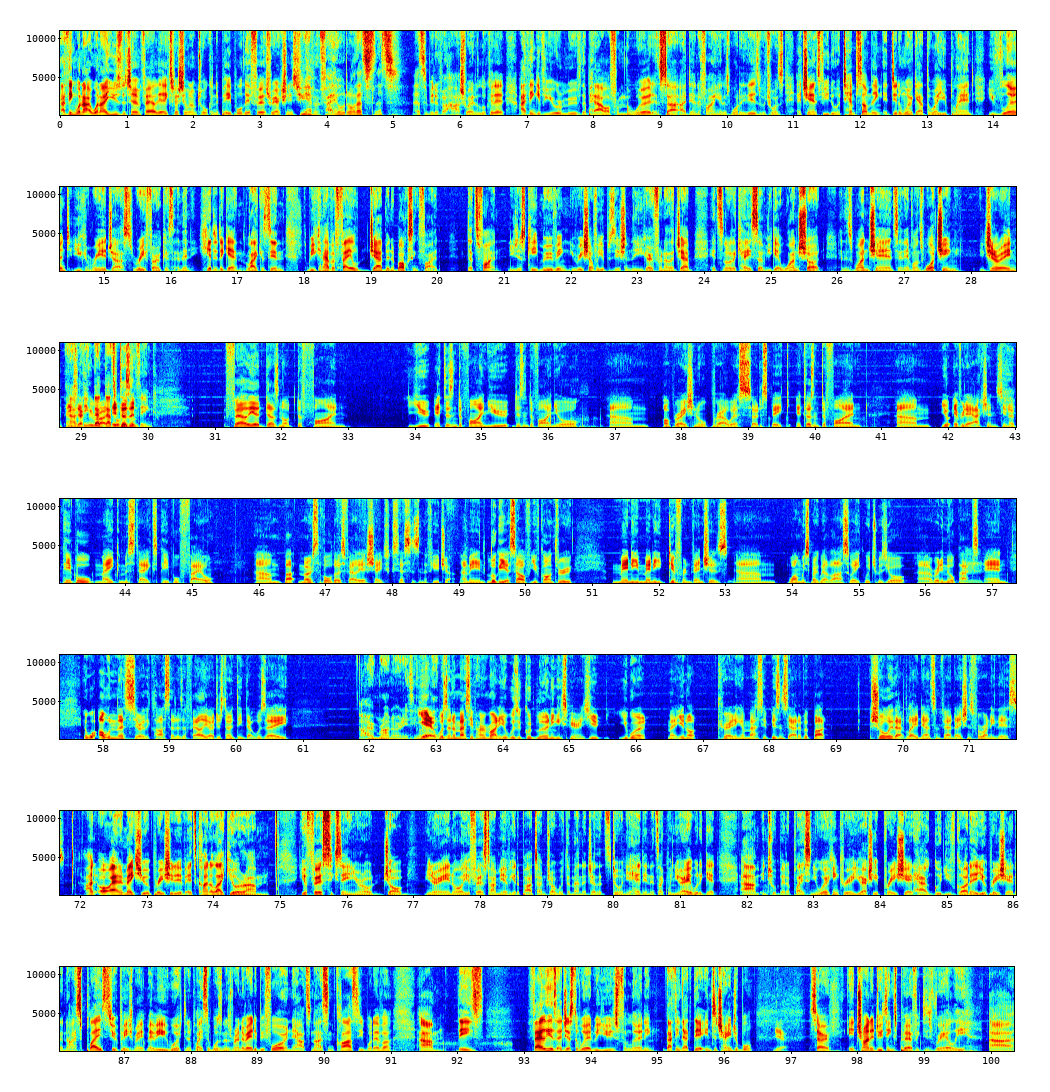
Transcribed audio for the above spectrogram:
I think when I when I use the term failure, especially when I'm talking to people, their first reaction is, "You haven't failed." Oh, that's that's that's a bit of a harsh way to look at it. I think if you remove the power from the word and start identifying it as what it is, which was a chance for you to attempt something, it didn't work out the way you planned. You've learned, you can readjust, refocus, and then hit it again. Like it's in, you can have a failed jab in a boxing fight. That's fine. You just keep moving. You reshuffle your position, then you go for another jab. It's not a case of you get one shot and there's one chance and everyone's watching. Do you know what I mean? And I Exactly think that, right. that's It what people doesn't- think. failure does not define you it doesn't define you doesn't define your um, operational prowess so to speak it doesn't define um, your everyday actions you know people make mistakes people fail um, but most of all those failures shape successes in the future i mean look at yourself you've gone through many many different ventures um, one we spoke about last week which was your uh, ready meal packs Mm. and it w- I wouldn't necessarily class that as a failure. I just don't think that was a A home run or anything yeah, like that. it wasn't a massive home run. It was a good learning experience. You you weren't mate, you're not creating a massive business out of it, but surely that laid down some foundations for running this. I, oh, and it makes you appreciative. It's kind of like your um your first sixteen year old job, you know, in or your first time you ever get a part time job with the manager that's doing your head in. It's like when you're able to get um into a better place in your working career, you actually appreciate how good you've got it. You appreciate a nice place. You appreciate maybe you worked in a place that wasn't as renovated before, and now it's nice and classy. Whatever. Um, these failures are just the word we use for learning. I think that they're interchangeable. Yeah. So, it, trying to do things perfect is rarely uh,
